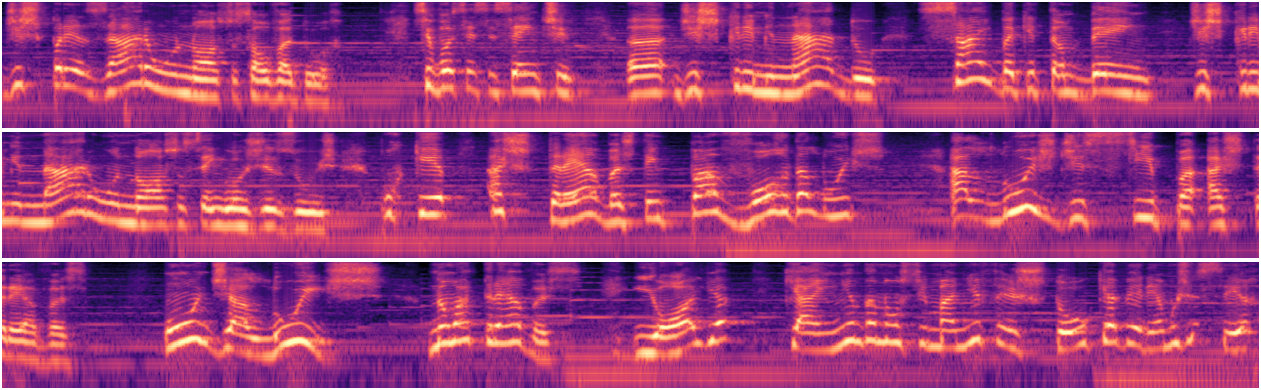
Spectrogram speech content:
desprezaram o nosso Salvador. Se você se sente uh, discriminado, saiba que também discriminaram o nosso Senhor Jesus, porque as trevas têm pavor da luz. A luz dissipa as trevas. Onde há luz, não há trevas. E olha que ainda não se manifestou o que haveremos de ser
